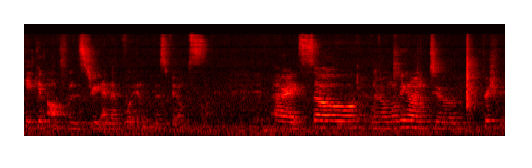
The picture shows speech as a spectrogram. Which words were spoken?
taken off from the street and then put in these films. Alright, so now moving on to Prishvi.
